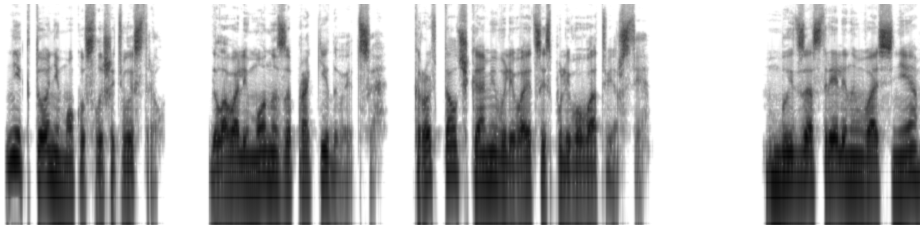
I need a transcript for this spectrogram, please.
никто не мог услышать выстрел. Голова лимона запрокидывается. Кровь толчками выливается из пулевого отверстия. Быть застреленным во сне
